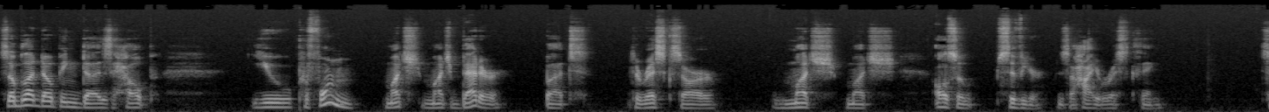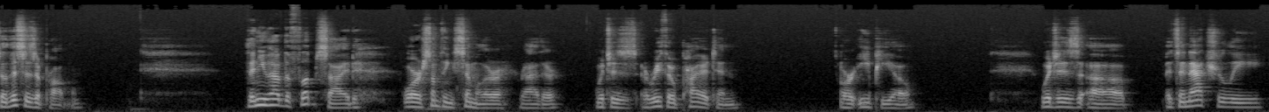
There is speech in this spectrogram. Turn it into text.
So blood doping does help you perform much much better, but the risks are much much also severe. It's a high risk thing. So this is a problem. Then you have the flip side or something similar rather, which is erythropoietin or EPO, which is uh, it's a naturally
